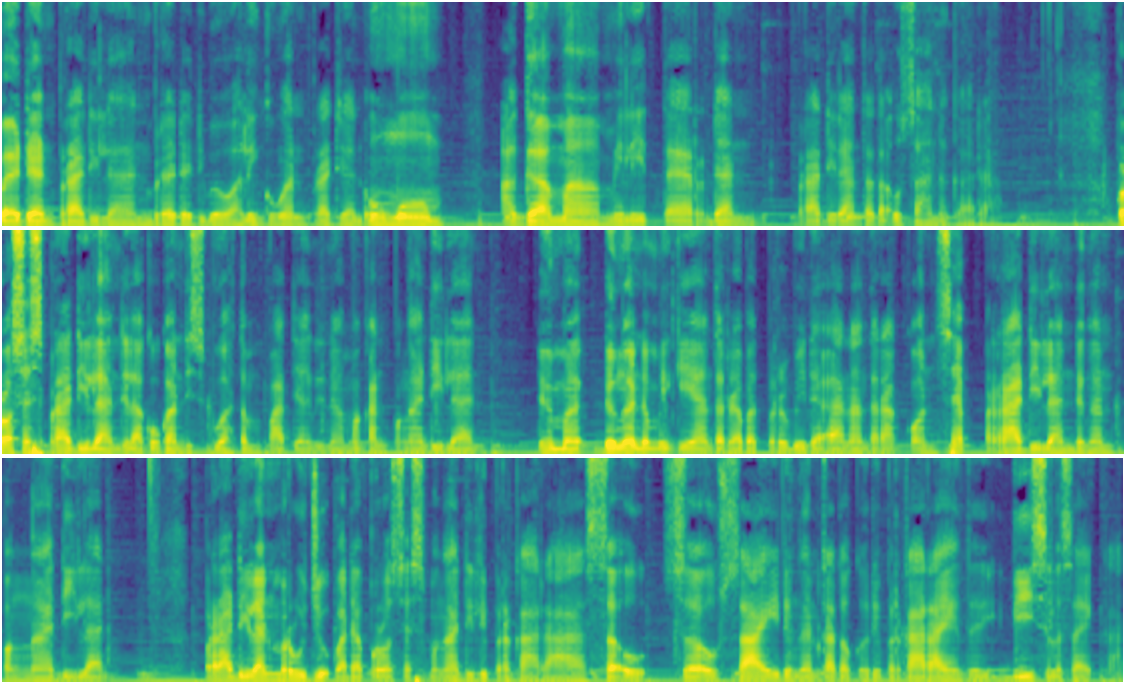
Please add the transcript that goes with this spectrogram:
badan peradilan berada di bawah lingkungan peradilan umum, agama, militer, dan peradilan tata usaha negara. Proses peradilan dilakukan di sebuah tempat yang dinamakan pengadilan. Dengan demikian terdapat perbedaan antara konsep peradilan dengan pengadilan. Peradilan merujuk pada proses mengadili perkara seusai dengan kategori perkara yang diselesaikan.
